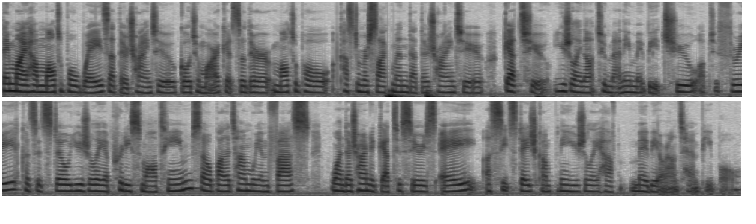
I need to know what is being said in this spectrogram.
they might have multiple ways that they're trying to go to market. So there are multiple customer segment that they're trying to get to. Usually not too many, maybe two up to three, because it's still usually a pretty small team. So by the time we invest, when they're trying to get to Series A, a seed stage company usually have maybe around 10 people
